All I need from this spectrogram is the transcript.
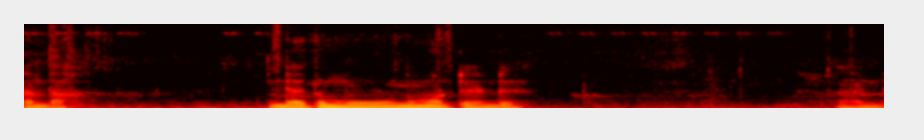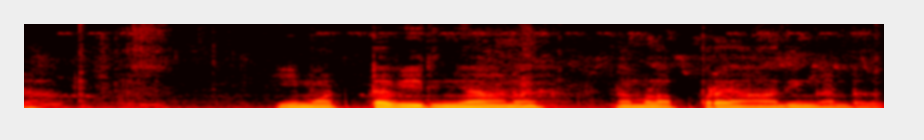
കണ്ട? ഇതിന്റെ അകത്ത് മൂന്ന് മുട്ടയുണ്ട്. കണ്ട? ഈ മുട്ട വിരിഞ്ഞാണ് നമ്മൾ അപ്പുറം ആദ്യം കണ്ടത്.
